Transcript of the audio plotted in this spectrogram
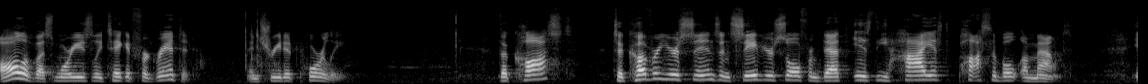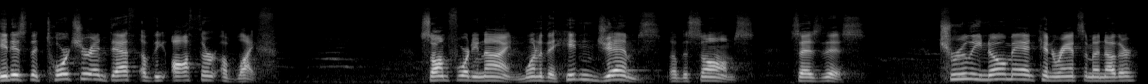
all of us more easily take it for granted and treat it poorly. The cost to cover your sins and save your soul from death is the highest possible amount. It is the torture and death of the author of life. Psalm 49, one of the hidden gems of the Psalms, says this Truly, no man can ransom another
